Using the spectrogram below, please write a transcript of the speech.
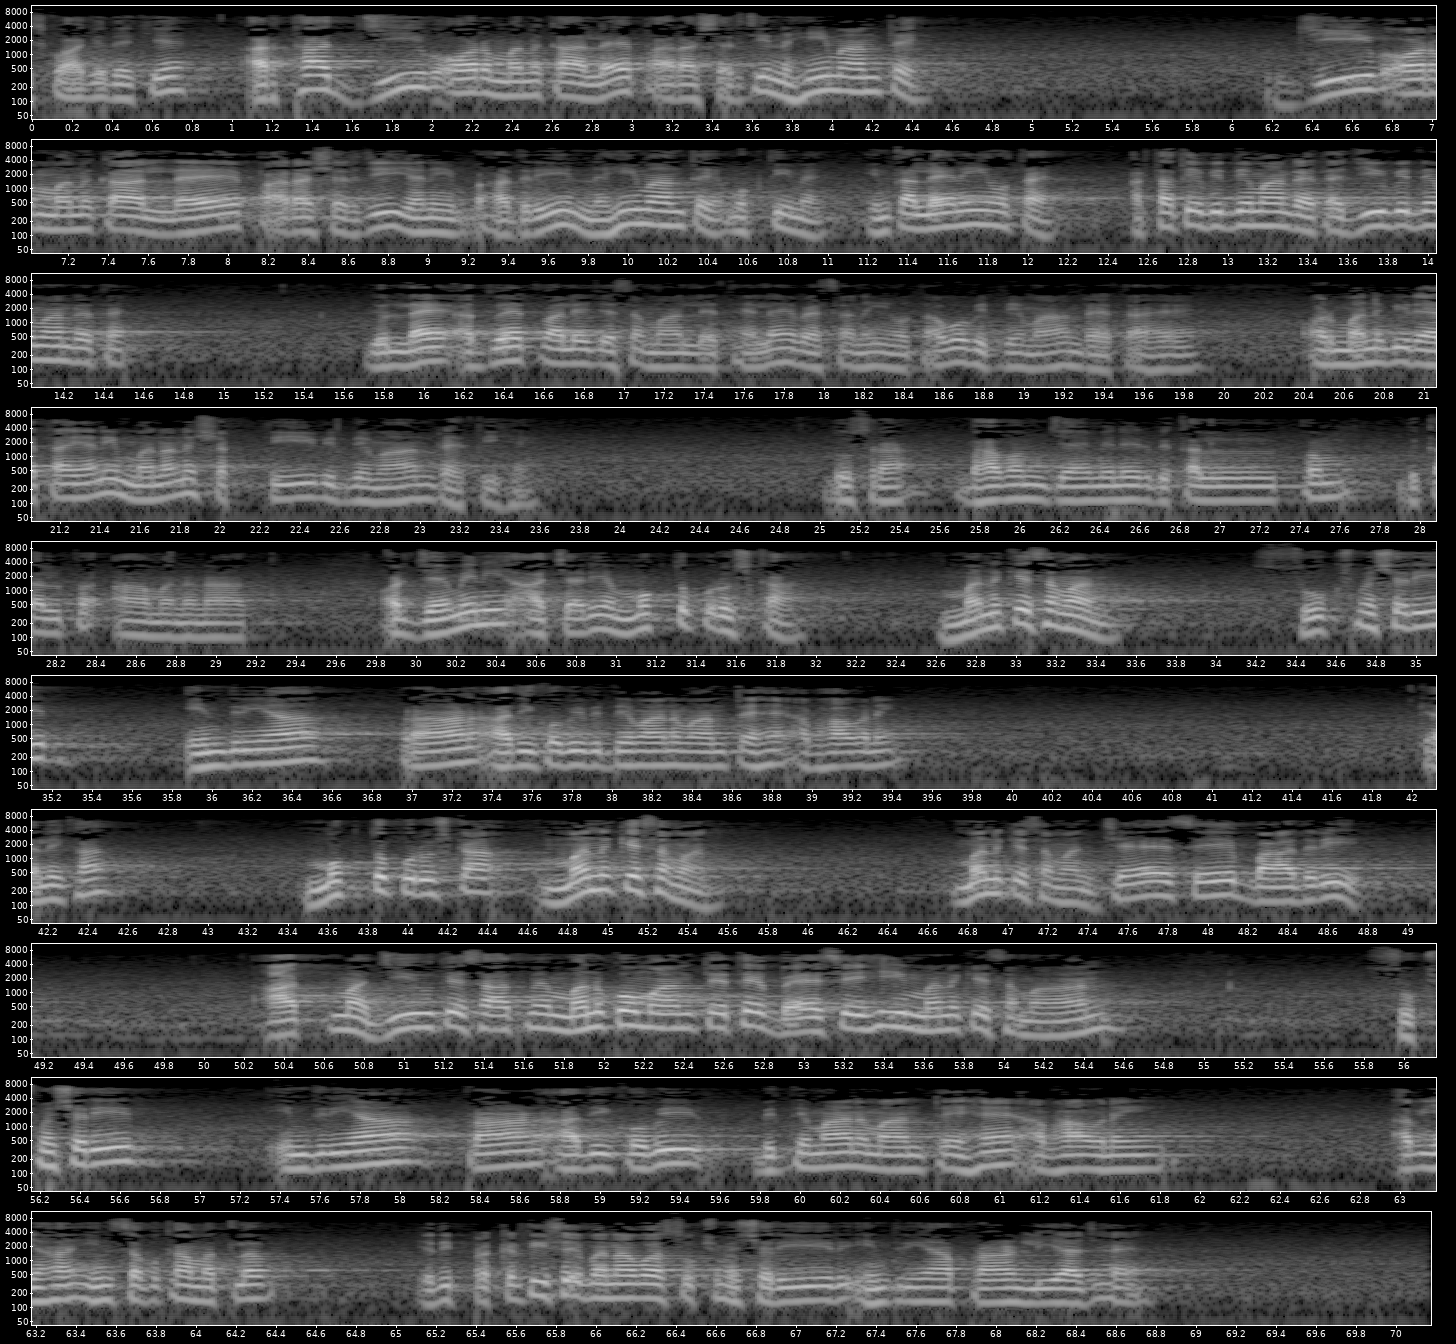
इसको आगे देखिए, अर्थात जीव और मन का लय पाराशर जी नहीं मानते। जीव और मन का लय पाराशर जी, यानी बादरी, नहीं मानते मुक्ति में। इनका लय नहीं होता है। अर्थात ये विद्यमान रहता है, जीव विद्यमान रहता है। जो लय अद्वैत वाले जैसा मान लेते हैं, लय वैसा नहीं होता, वो विद्यमान रहता है। और मन भी रहता है, यानी मनन शक्ति विद्यमान रहती है। दूसरा, भावम जैमिनिर विकल्पम, विकल्प आमननाथ और जैमिनी आचार्य मुक्त पुरुष का, मन के समान, सूक्ष्म शरीर इंद्रियाँ, प्राण आदि को भी विद्यमान मानते हैं, अभाव नहीं। क्या लिखा? मुक्त पुरुष का मन के समान, मन के समान, जैसे बादरी आत्मा जीव के साथ में मन को मानते थे, वैसे ही मन के समान सूक्ष्म शरीर, इंद्रियाँ, प्राण आदि को भी विद्यमान मानते हैं, अभाव नहीं। अब यहाँ इन सब का मतलब यदि प्रकृति से बना हुआ सूक्ष्म शरीर, इंद्रियाँ, प्राण लिया जाए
